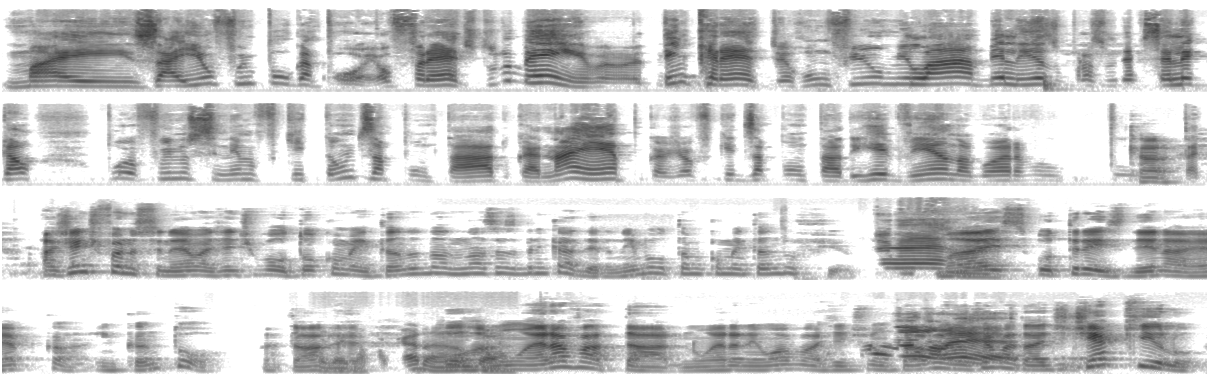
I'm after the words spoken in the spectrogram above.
Mas aí eu fui empolgado, pô, é o Fred, tudo bem, tem crédito, errou um filme lá, beleza, o próximo deve ser legal. Pô, eu fui no cinema, fiquei tão desapontado, cara. Na época já fiquei desapontado e revendo agora. Cara, A gente foi no cinema, a gente voltou comentando das nossas brincadeiras, nem voltamos comentando o filme. É. Mas o 3D na época encantou. Tá? Foi legal pra Porra, caramba. não era Avatar, não era nenhum Avatar. A gente não Não, tava não, é. Avatar. A gente tinha aquilo.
